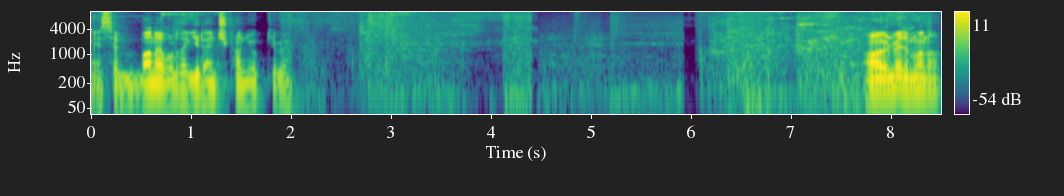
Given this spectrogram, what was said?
Neyse bana orada giren çıkan yok gibi. Aa ölmedim lan o.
